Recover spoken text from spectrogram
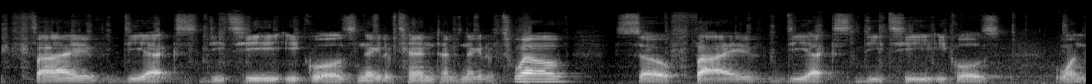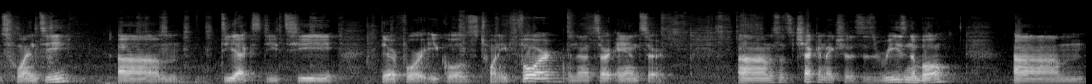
5 dx dt equals negative 10 times negative 12. So 5 dx dt equals 120. Um, dx dt therefore equals 24, and that's our answer. Um, so let's check and make sure this is reasonable. Um,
